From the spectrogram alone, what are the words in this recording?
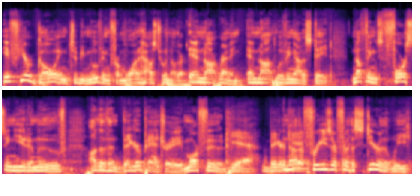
if you're going to be moving from one house to another and not renting and not moving out of state, nothing's forcing you to move other than bigger pantry, more food. Yeah, bigger Another kid. freezer for the steer that we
